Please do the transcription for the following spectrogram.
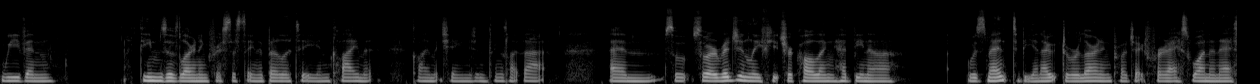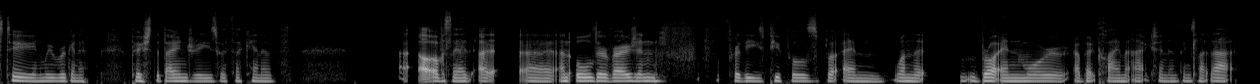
weave in themes of learning for sustainability and climate climate change and things like that. Um, so so originally Future Calling had been a was meant to be an outdoor learning project for S1 and S2, and we were going to push the boundaries with a kind of uh, obviously a, a, an older version f- for these pupils, but um, one that brought in more about climate action and things like that.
